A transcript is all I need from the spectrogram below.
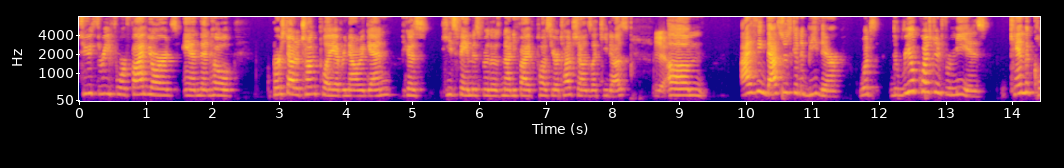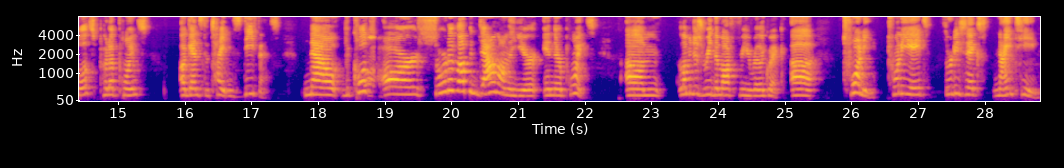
two, three, four, five yards, and then he'll burst out a chunk play every now and again because he's famous for those 95 plus yard touchdowns like he does. Yeah. Um, I think that's just going to be there. What's the real question for me is can the Colts put up points against the Titans defense? Now, the Colts are sort of up and down on the year in their points. Um, let me just read them off for you really quick. Uh, 20, 28, 36, 19,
